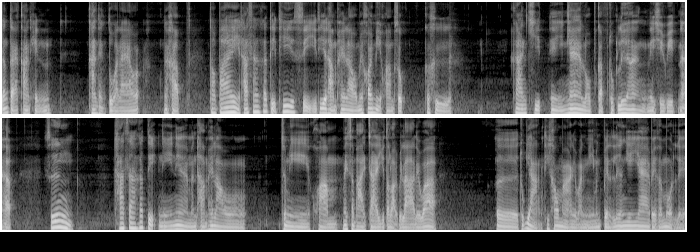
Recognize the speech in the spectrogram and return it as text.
ตั้งแต่การเห็นการแต่งตัวแล้วนะครับ ต่อไปทัศนคติที่ 4 ที่จะทำให้เราไม่ค่อยมีความสุขก็คือ การคิดในแง่ลบกับทุกเรื่องในชีวิตนะครับ ซึ่งทัศนคตินี้เนี่ยมันทำให้เรา จะมีความไม่สบายใจอยู่ตลอดเวลาเลยว่าเออทุกอย่างที่เข้ามาในวันนี้มันเป็นเรื่องแย่ๆไปซะหมดเลย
